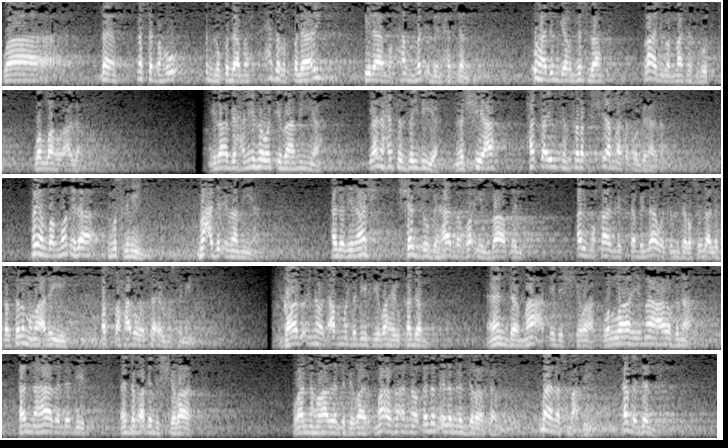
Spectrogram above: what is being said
ولا نسبه ابن قدامة حسب اطلاعي إلى محمد بن الحسن. وهذه مجرد نسبة غالبا ما تثبت والله أعلم. إلى أبي حنيفة والإمامية يعني حتى الزيدية من الشيعة حتى يمكن فرق الشيعة ما تقول بهذا. فينضمون إلى المسلمين ما عدا الإمامية الذين شدوا بهذا الرأي الباطل المخالف لكتاب الله وسنة رسول الله صلى الله عليه وسلم وما عليه الصحابة وسائر المسلمين. قالوا إنه العظم الذي في ظهر القدم عند معقد الشراك. والله ما عرفنا أن هذا الذي عند معقد الشراك وأنه هذا اللي في ظهر. ما عرفنا أنه قدم إلا من الدراسة. ما نسمع به. أبدا.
